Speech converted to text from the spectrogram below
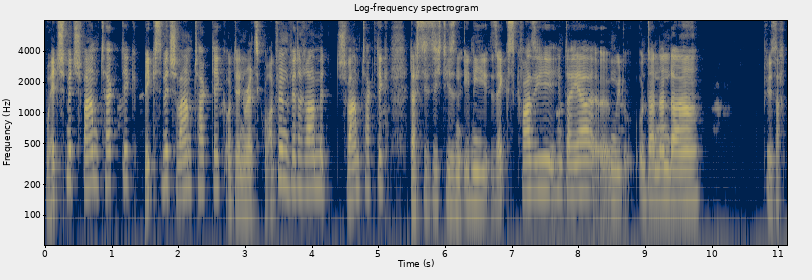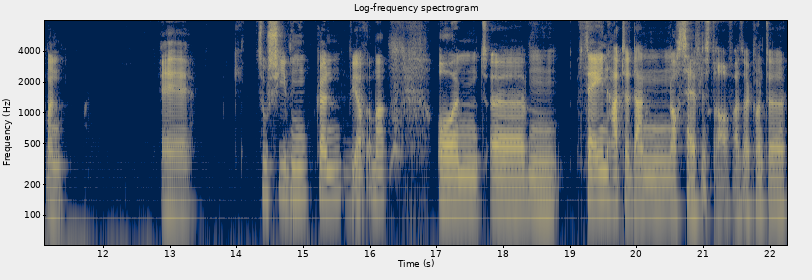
Wedge mit Schwarmtaktik, Bigs mit Schwarmtaktik und den Red Squadron-Veteran mit Schwarmtaktik, dass die sich diesen INI 6 quasi hinterher irgendwie untereinander, wie sagt man, äh, zuschieben können, wie ja. auch immer. Und ähm, Thane hatte dann noch Selfless drauf. Also er konnte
